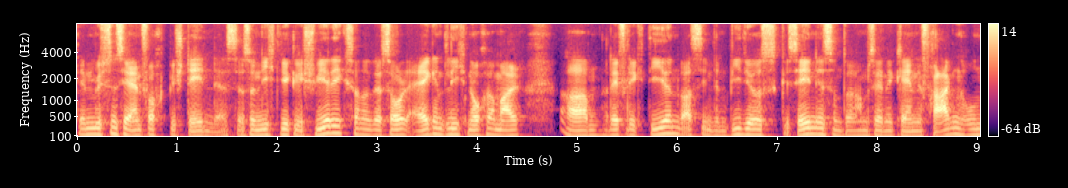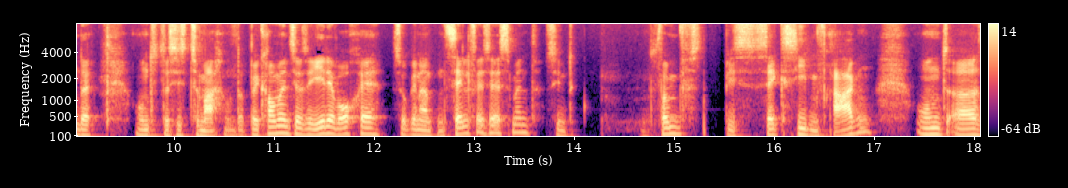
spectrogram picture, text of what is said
den müssen Sie einfach bestehen. Der ist also nicht wirklich schwierig, sondern der soll eigentlich noch einmal ähm, reflektieren, was in den Videos gesehen ist. Und da haben Sie eine kleine Fragenrunde und das ist zu machen. Und da bekommen Sie also jede Woche sogenannten Self-Assessment, sind fünf bis sechs, sieben Fragen und äh,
